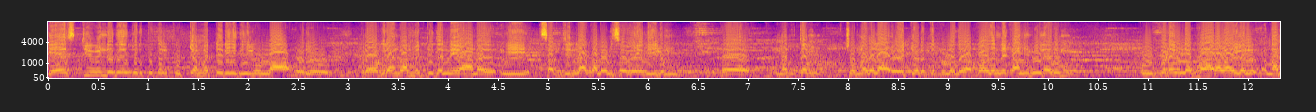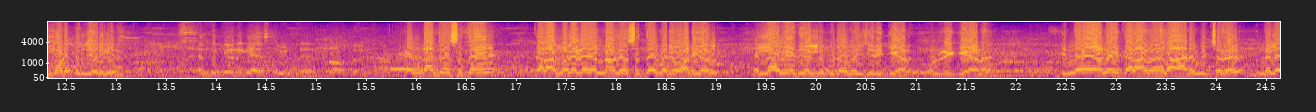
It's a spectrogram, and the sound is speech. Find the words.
കെ എസ് ടി യുവിന്റെ നേതൃത്വത്തിൽ കുറ്റമറ്റ രീതിയിലുള്ള ഒരു പ്രോഗ്രാം കമ്മിറ്റി തന്നെയാണ് ഈ സബ് ജില്ലാ കലോത്സവ വേദിയിലും മൊത്തം ചുമതല ഏറ്റെടുത്തിട്ടുള്ളത്. അപ്പോൾ അതിന്റെ കൺവീനറും ഉൾപ്പെടെയുള്ള ഭാരവാഹികൾ നമ്മോടൊപ്പം ചേരുകയാണ്. എന്തൊക്കെയാണ് കെ എസ് ടി പ്രവർത്തനങ്ങൾ? രണ്ടാം ദിവസത്തെ കലാമേളയുടെ രണ്ടാം ദിവസത്തെ പരിപാടികൾ എല്ലാ വേദികളിലും പുരോഗമിച്ചിരിക്കുകയാണ് കൊണ്ടിരിക്കുകയാണ്. ഇന്നലെയാണ് കലാമേള ആരംഭിച്ചത്. ഇന്നലെ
